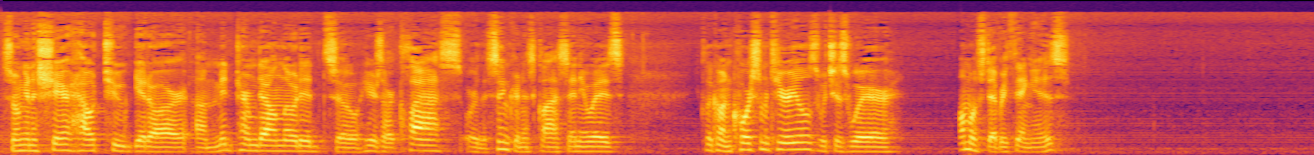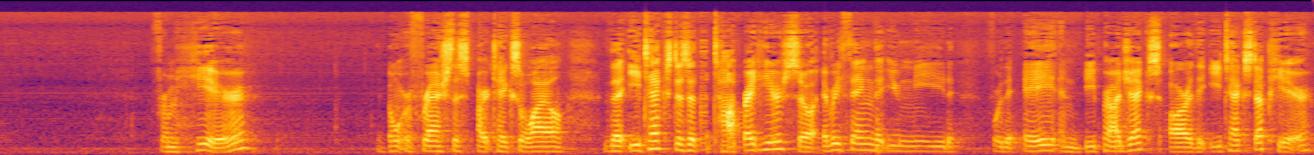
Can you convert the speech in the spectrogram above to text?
So I'm going to share how to get our um, midterm downloaded. So here's our class, or the synchronous class anyways. Click on course materials, which is where almost everything is. From here, don't refresh, this part takes a while. The e-text is at the top right here, so everything that you need for the A and B projects are the e-text up here.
